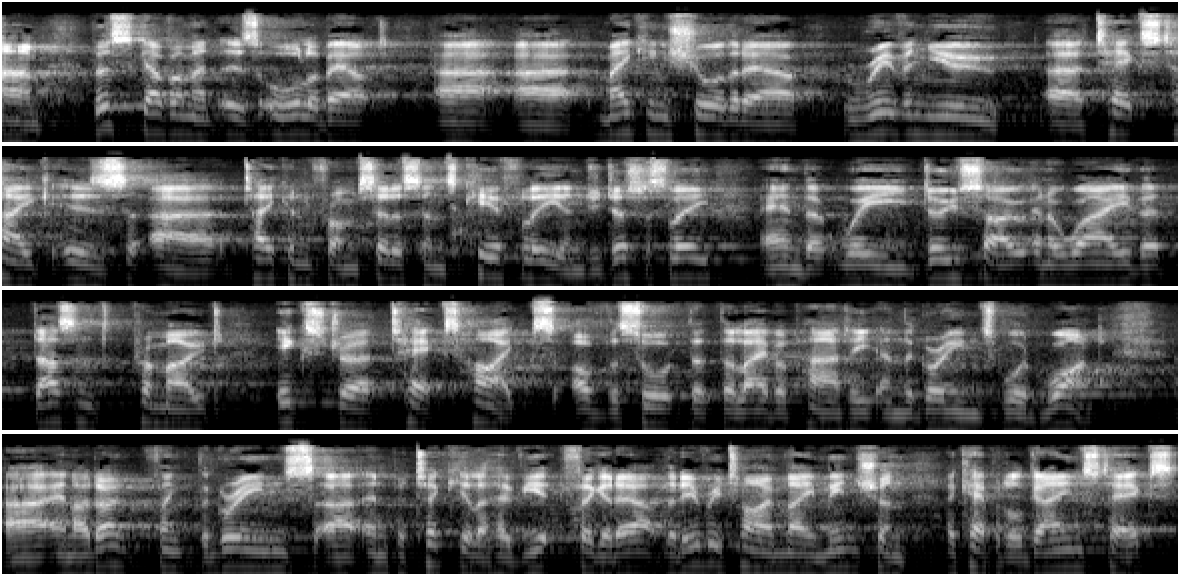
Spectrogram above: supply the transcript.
Um, this government is all about uh, uh, making sure that our revenue uh, tax take is uh, taken from citizens carefully and judiciously, and that we do so in a way that doesn't promote extra tax hikes of the sort that the Labour Party and the Greens would want. Uh, and I don't think the Greens uh, in particular have yet figured out that every time they mention a capital gains tax,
